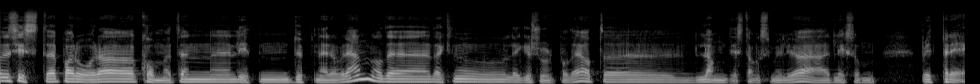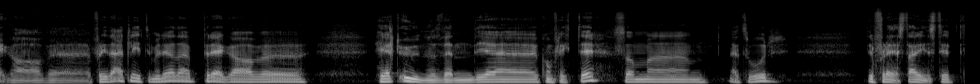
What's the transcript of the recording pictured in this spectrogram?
de siste par åra kommet en, en, liten dupp nedover igjen. Og det, det, er ikke noe å legge skjul på det, at uh, langdistansemiljøet er liksom blitt prega av uh, Fordi det er et lite miljø, det er prega av helt unødvendige konflikter som eh, jeg tror de fleste er innstilt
